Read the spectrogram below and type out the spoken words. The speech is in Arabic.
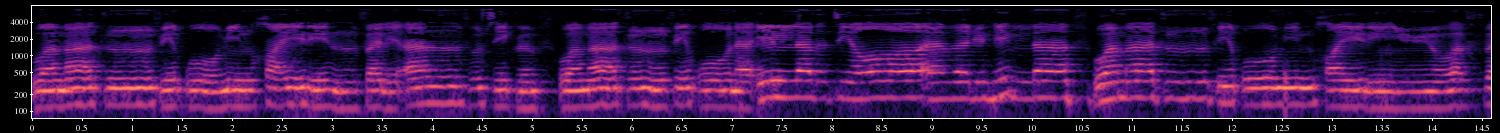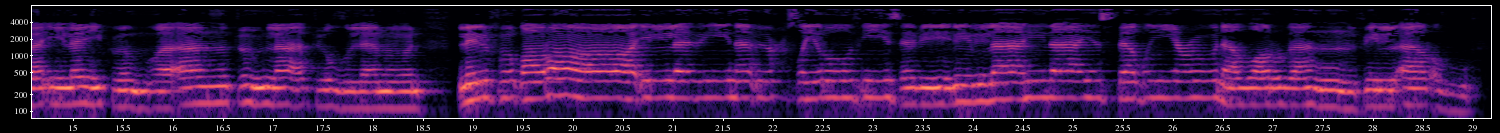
وما تنفقوا من خير فلأنفسكم وما تنفقون إلا ابتغاء وجه الله وما تنفقوا من خير يوفى إليكم وأنتم لا تظلمون للفقراء الذين احصروا في سبيل الله لا يستطيعون ضربا في الأرض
